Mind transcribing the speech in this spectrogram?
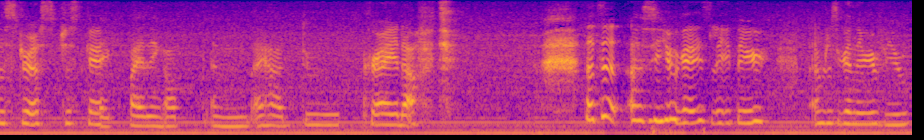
the stress just kind of like piling up and I had to cry it out. That's it. I'll see you guys later. I'm just gonna review.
